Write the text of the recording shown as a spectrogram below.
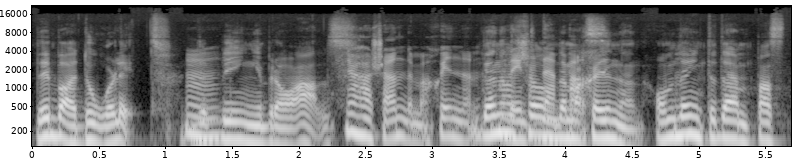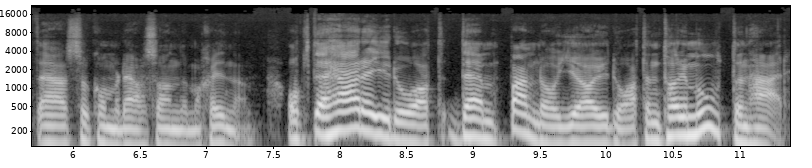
det är bara dåligt. Det blir inget bra alls. Jag har sönder maskinen. Den har sönder dämpas. maskinen. Om det inte dämpas där så kommer det ha sönder maskinen. Och det här är ju då att dämparen då gör ju då att den tar emot den här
